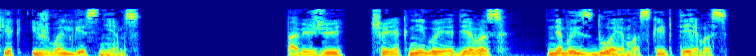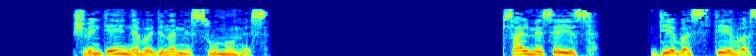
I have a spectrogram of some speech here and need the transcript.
kiek išvalgesniems. Pavyzdžiui, šioje knygoje Dievas nevaizduojamas kaip tėvas. Šventieji nevadinami sūnumis. Psalmėse jis Dievas tėvas,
